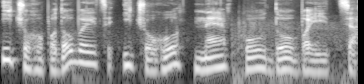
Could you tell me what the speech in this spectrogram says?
і чого подобається, і чого не подобається.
